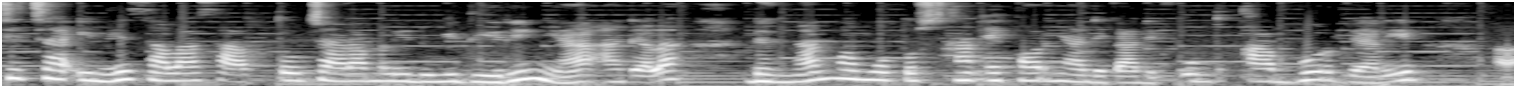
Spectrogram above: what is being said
cicak ini salah satu cara melindungi dirinya adalah dengan memutuskan ekornya adik-adik untuk kabur dari e,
